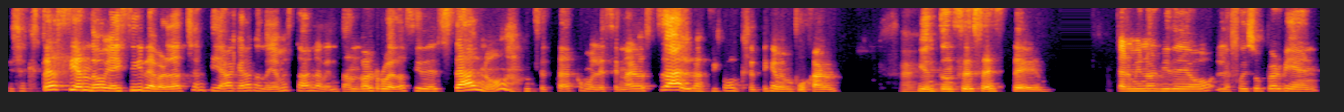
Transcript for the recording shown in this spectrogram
Dice, ¿qué estoy haciendo? Y ahí sí, de verdad sentía que era cuando ya me estaban aventando al ruedo, así de sal, ¿no? Se está como el escenario, sal, así como que sentí que me empujaron. Y entonces, este, terminó el video, le fue súper bien.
